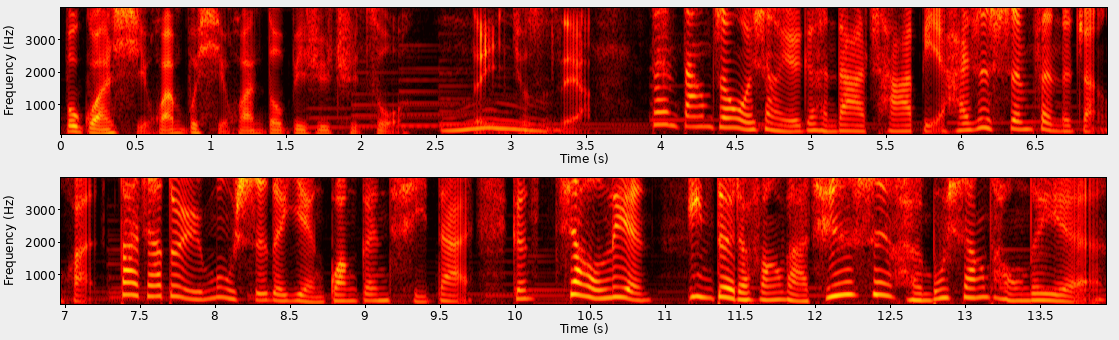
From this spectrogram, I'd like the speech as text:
不管喜欢不喜欢，都必须去做。对，就是这样。但当中我想有一个很大的差别，还是身份的转换。大家对于牧师的眼光跟期待，跟教练应对的方法，其实是很不相同的耶。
